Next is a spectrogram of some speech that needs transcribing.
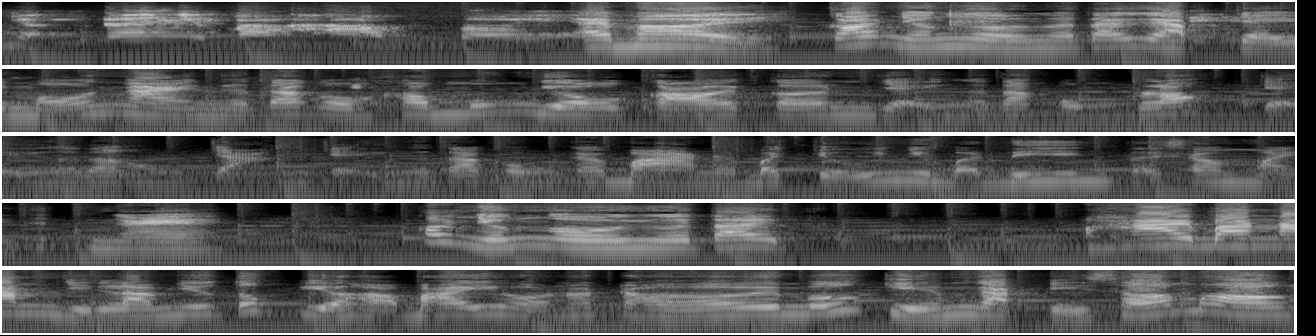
nhận ra nhiều bài học rồi em ơi có những người người ta gặp chị mỗi ngày người ta còn không muốn vô coi kênh vậy người ta còn block chị người ta còn chặn chị người ta còn cái bà này bà chửi như bà điên tại sao mày thích nghe? Có những người người ta hai ba năm chị làm youtube giờ họ bay rồi nó trời ơi ước gì em gặp chị sớm hơn.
